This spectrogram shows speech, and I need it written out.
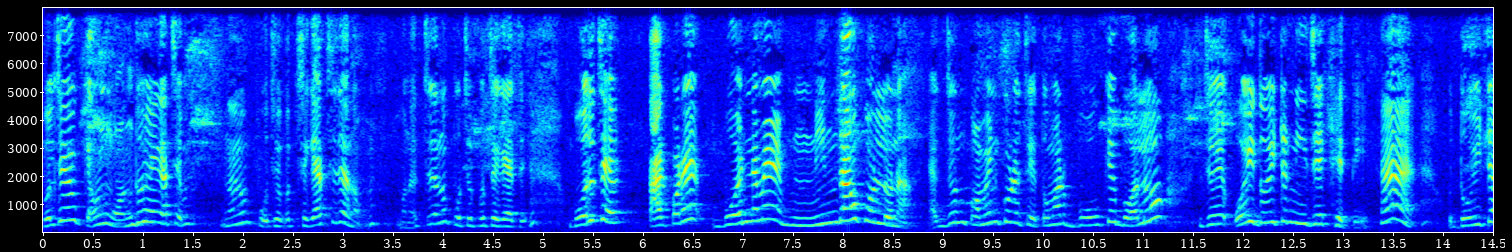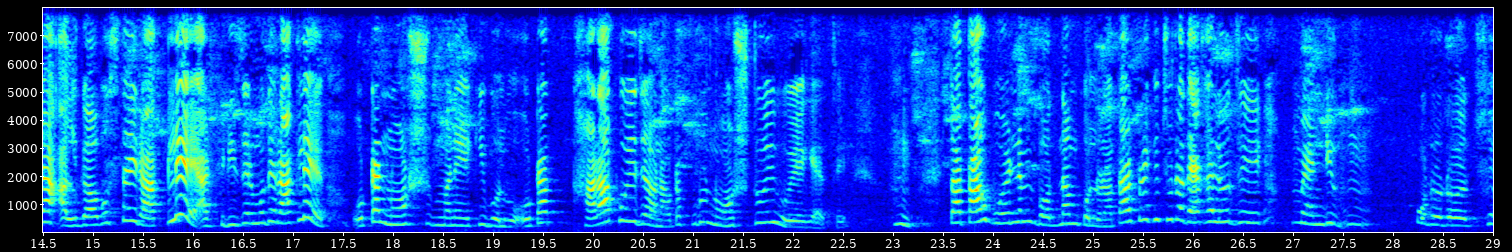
বলছে কেমন গন্ধ হয়ে গেছে। না পচে পচে গেছে যেন। মনে হচ্ছে যেন পচে পচে গেছে। বলছে, তারপরে বইয়ের নামে নিন্দাও করল না। একজন কমেন্ট করেছে, তোমার বউকে বলো যে ওই দইটা নিজে খেতে। হ্যাঁ দইটা আলগা অবস্থায় রাখলে আর ফ্রিজের মধ্যে রাখলে ওটা নষ্ট মানে কি বলব, ওটা খারাপ হয়ে যাও না, ওটা পুরো নষ্টই হয়ে গেছে। তা, তাও বইয়ের নামে বদনাম করল না। তারপরে কিছুটা দেখাল যে ম্যান্ডি পড়ে রয়েছে।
